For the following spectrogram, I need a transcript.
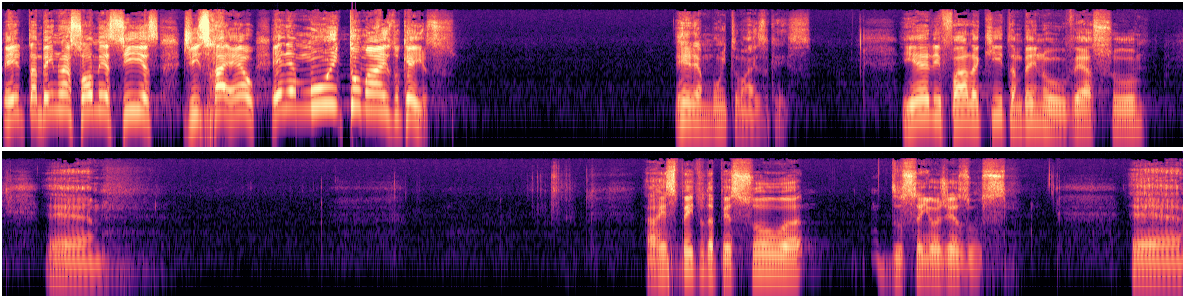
ele também não é só o Messias de Israel, ele é muito mais do que isso. Ele é muito mais do que isso. E ele fala aqui também no verso. É, a respeito da pessoa do Senhor Jesus. É,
